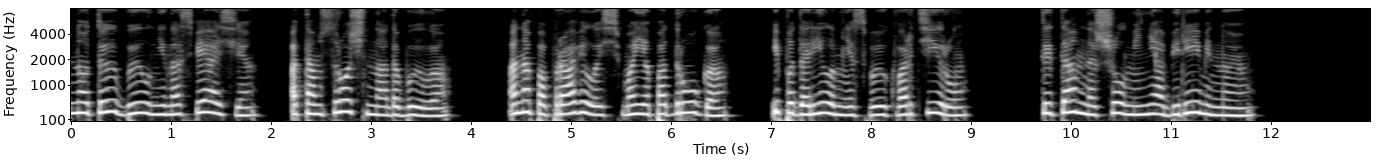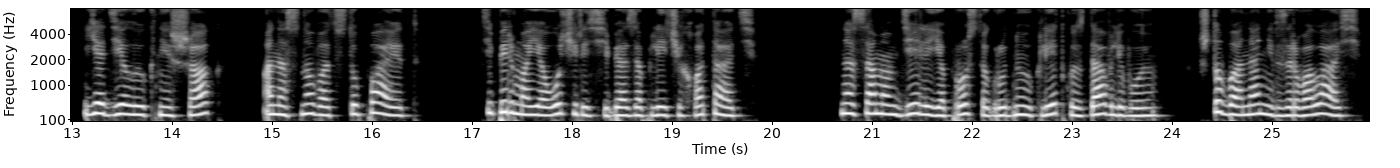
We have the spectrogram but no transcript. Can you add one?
Но ты был не на связи, а там срочно надо было. Она поправилась, моя подруга, и подарила мне свою квартиру. Ты там нашел меня беременную». Я делаю к ней шаг, она снова отступает. Теперь моя очередь себя за плечи хватать. На самом деле я просто грудную клетку сдавливаю, чтобы она не взорвалась.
